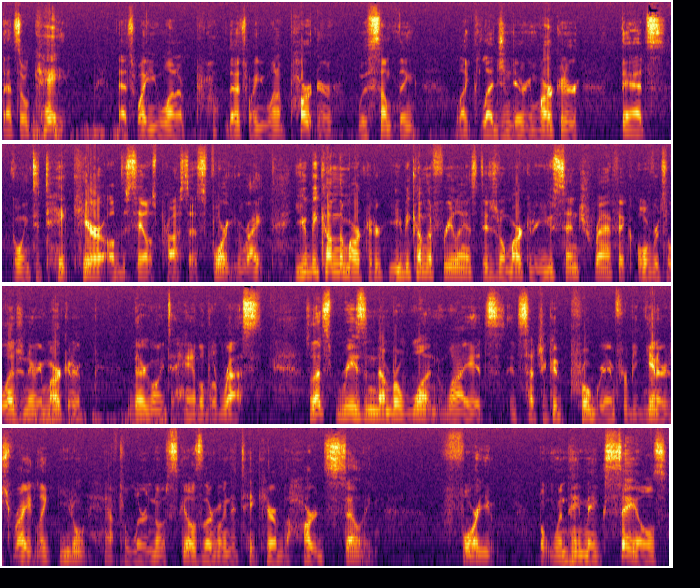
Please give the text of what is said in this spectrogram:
That's okay. That's why you want to that's why you want to partner with something like Legendary Marketer that's going to take care of the sales process for you, right? You become the marketer, you become the freelance digital marketer, you send traffic over to Legendary Marketer, they're going to handle the rest. So that's reason number one why it's it's such a good program for beginners, right? Like you don't have to learn those skills. They're going to take care of the hard selling for you. But when they make sales,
